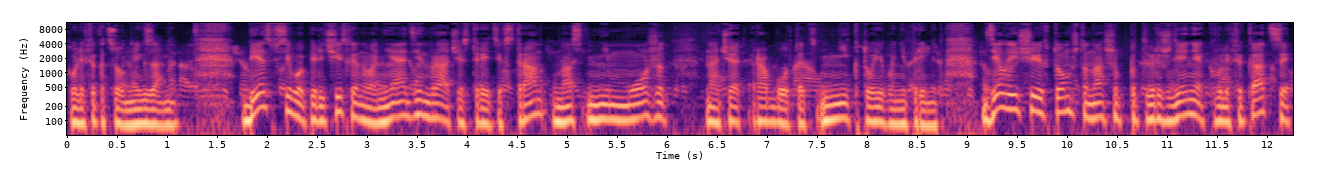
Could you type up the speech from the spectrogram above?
квалификация квалификационный экзамен. Без всего перечисленного ни один врач из третьих стран у нас не может начать работать. Никто его не примет. Дело еще и в том, что наше подтверждение квалификации,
